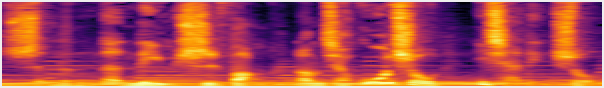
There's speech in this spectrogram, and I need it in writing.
神的能力与释放。让我们将呼求一起来领受。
